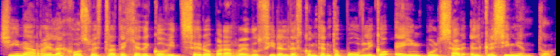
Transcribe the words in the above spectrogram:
China relajó su estrategia de COVID-0 para reducir el descontento público e impulsar el crecimiento.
